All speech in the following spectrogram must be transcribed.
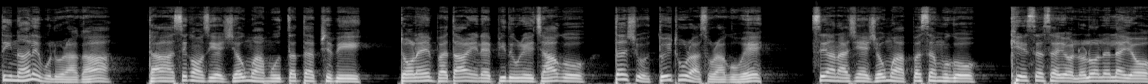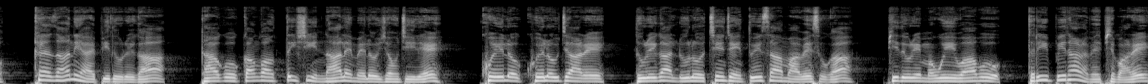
သိနာလေဘူးလို့တာကဒါဟာစစ်ကောင်စီရဲ့ရုံမှမှုတတ်တတ်ဖြစ်ပြီးတော်လိုင်းဗတ်သားတွေနဲ့ပြည်သူတွေကြားကိုတက်ရှို့တွေးထိုးတာဆိုတာကိုပဲဆီယနာရှင်ရဲ့ရုံမှပတ်သက်မှုကိုခေဆက်ဆက်ရောလောလောလတ်လတ်ရောခံစားနေရတဲ့ပြည်သူတွေကဒါကိုကောင်းကောင်းသိရှိနားလည်မယ်လို့ယုံကြည်တယ်ခွေးလို့ခွေးလို့ကြတယ် လူတွေကလူလိုချင်းချင်းသွေးဆမှာပဲဆိုကပြည်သူတွေမဝေဝါးဖို့တတိပေးထားတာပဲဖြစ်ပါတယ်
